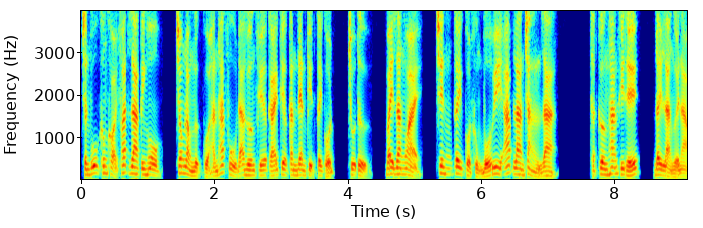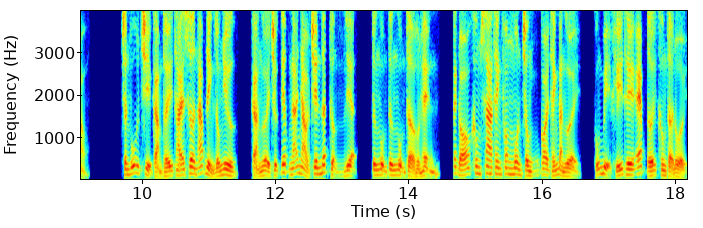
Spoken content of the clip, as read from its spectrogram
Trần vũ không khỏi phát ra kinh hô, trong lòng ngực của hắn hát phụ đã hướng phía cái kia căn đen kịt cây cột, trụ tử, bay ra ngoài, trên cây cột khủng bố uy áp lan tràn ra thật cường hãn khí thế, đây là người nào? Trần vũ chỉ cảm thấy thái sơn áp đỉnh giống như, cả người trực tiếp ngã nhào trên đất thượng diện, từng ngụm từng ngụm thở hổn hển, cách đó không xa thanh phong môn trông coi thánh đàn người, cũng bị khí thế ép tới không thở nổi.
